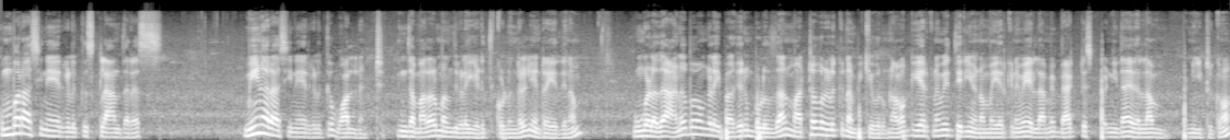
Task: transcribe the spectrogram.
கும்பராசி நேயர்களுக்கு ஸ்கிளாந்தரஸ் மீனராசி நேயர்களுக்கு வால்நட் இந்த மலர் மருந்துகளை எடுத்துக்கொள்ளுங்கள் இன்றைய தினம். உங்களது அனுபவங்களை பகிரும் பொழுது தான் மற்றவர்களுக்கு நம்பிக்கை வரும். நமக்கு ஏற்கனவே தெரியும். நம்ம ஏற்கனவே எல்லாமே பேக் டெஸ்ட் பண்ணி தான் இதெல்லாம் பண்ணிகிட்ருக்கோம்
